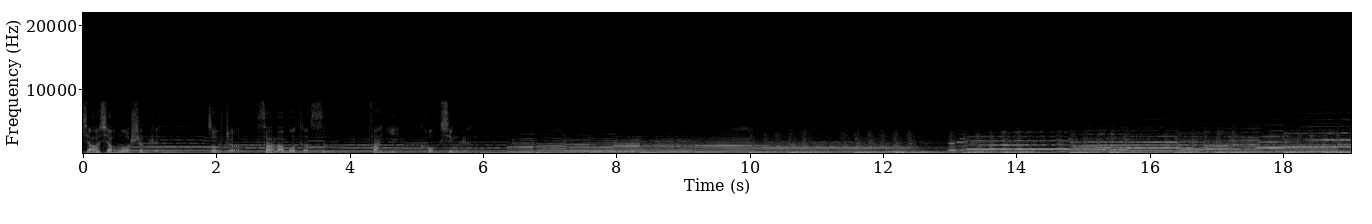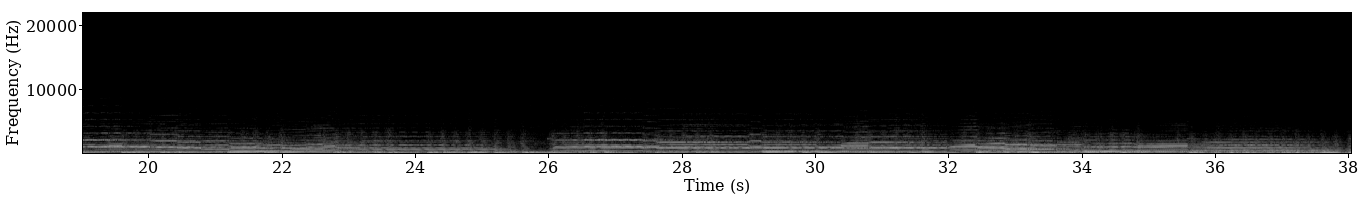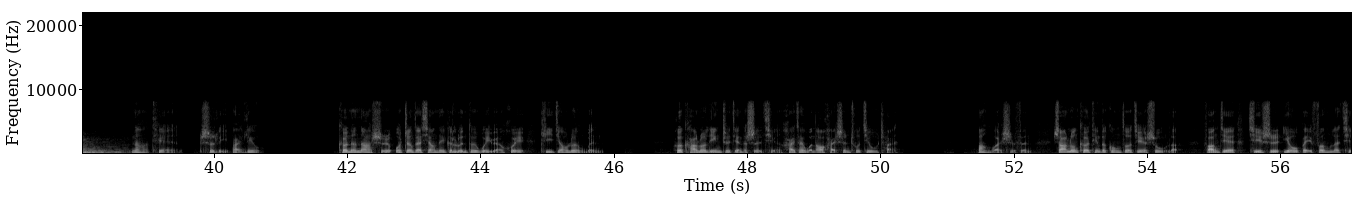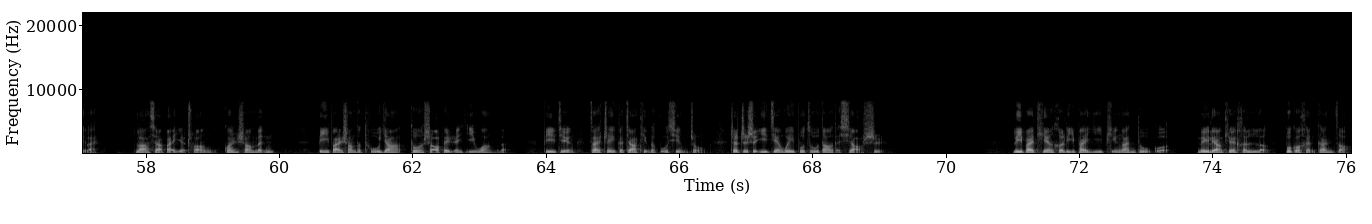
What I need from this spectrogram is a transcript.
小小陌生人，作者萨拉沃特斯，翻译孔星人。那天是礼拜六，可能那时我正在向那个伦敦委员会提交论文，和卡罗琳之间的事情还在我脑海深处纠缠。傍晚时分，沙龙客厅的工作结束了，房间其实又被封了起来，拉下百叶窗，关上门，壁板上的涂鸦多少被人遗忘了，毕竟在这个家庭的不幸中。这只是一件微不足道的小事。礼拜天和礼拜一平安度过，那两天很冷，不过很干燥。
